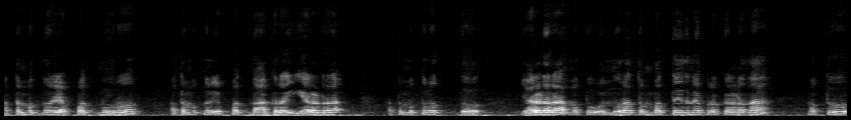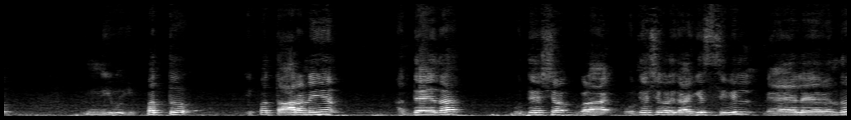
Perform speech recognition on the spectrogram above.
ಹತ್ತೊಂಬತ್ತು ನೂರ ಎಪ್ಪತ್ತ್ಮೂರು ಹತ್ತೊಂಬತ್ತು ನೂರ ಎಪ್ಪತ್ತ್ನಾಲ್ಕರ ಎರಡರ ಹತ್ತೊಂಬತ್ತು ನೂರ ಎರಡರ ಮತ್ತು ಒಂದು ನೂರ ತೊಂಬತ್ತೈದನೇ ಪ್ರಕರಣದ ಮತ್ತು ಇವು ಇಪ್ಪತ್ತು ಇಪ್ಪತ್ತಾರನೆಯ ಅಧ್ಯಾಯದ ಉದ್ದೇಶಗಳ, ಉದ್ದೇಶಗಳಿಗಾಗಿ ಸಿವಿಲ್ ನ್ಯಾಯಾಲಯವೆಂದು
